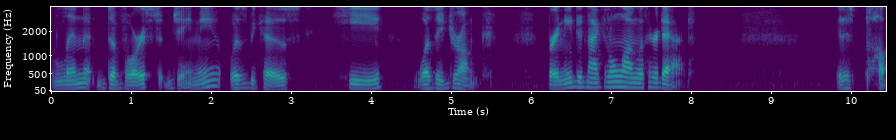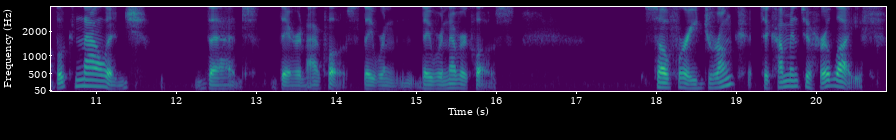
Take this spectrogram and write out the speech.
Lynne divorced Jamie was because he was a drunk. Britney did not get along with her dad. It is public knowledge that they're not close. They were they were never close. So for a drunk to come into her life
